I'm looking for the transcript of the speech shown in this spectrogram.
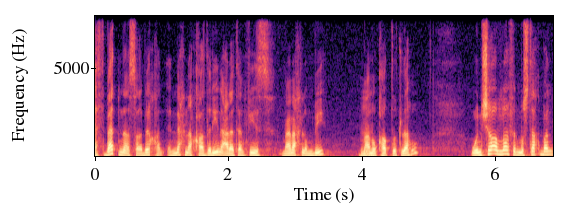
أثبتنا سابقا إن إحنا قادرين على تنفيذ ما نحلم به ما. نخطط له وإن شاء الله في المستقبل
